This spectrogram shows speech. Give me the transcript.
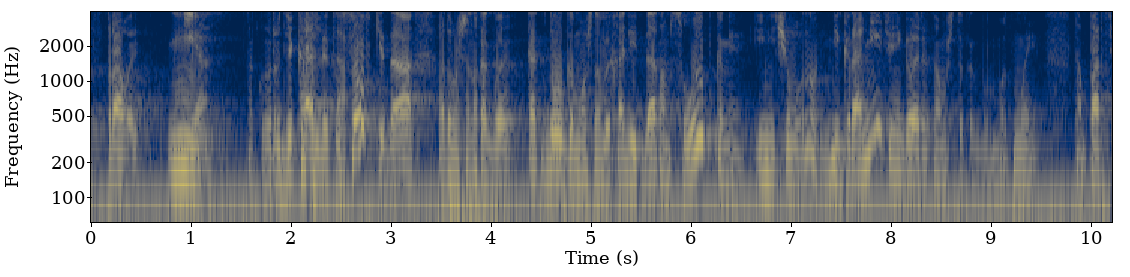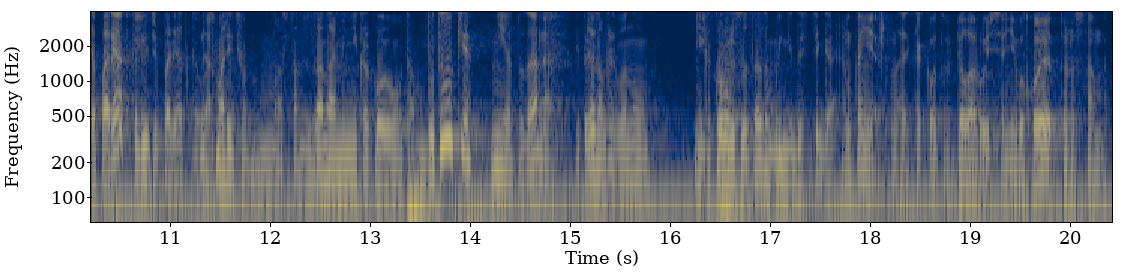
в правой не такой радикальной да. тусовки, да, о том, что, ну, как бы, как долго можно выходить, да, там, с улыбками и ничего, ну, не громить и не говорить о том, что, как бы, вот мы, там, партия порядка, люди порядка, да. вот смотрите, у нас там за нами никакой, там, бутылки нету, да, да. и при этом, как бы, ну, никакого результата мы не достигаем. Ну, конечно, да, как вот в Беларуси они выходят, то же самое.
